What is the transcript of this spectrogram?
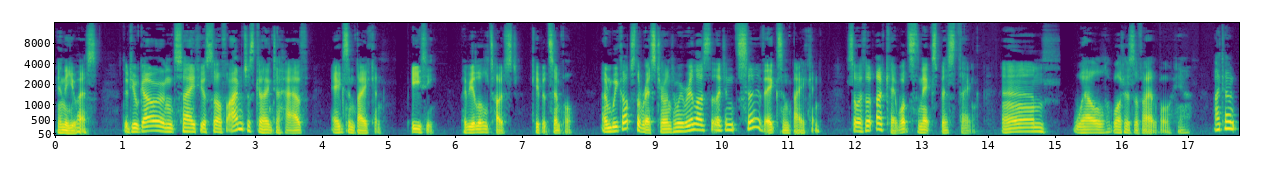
in the US that you'll go and say to yourself, I'm just going to have eggs and bacon. Easy. Maybe a little toast. Keep it simple. And we got to the restaurant and we realized that they didn't serve eggs and bacon. So I thought, okay, what's the next best thing? Um, well, what is available here? I don't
